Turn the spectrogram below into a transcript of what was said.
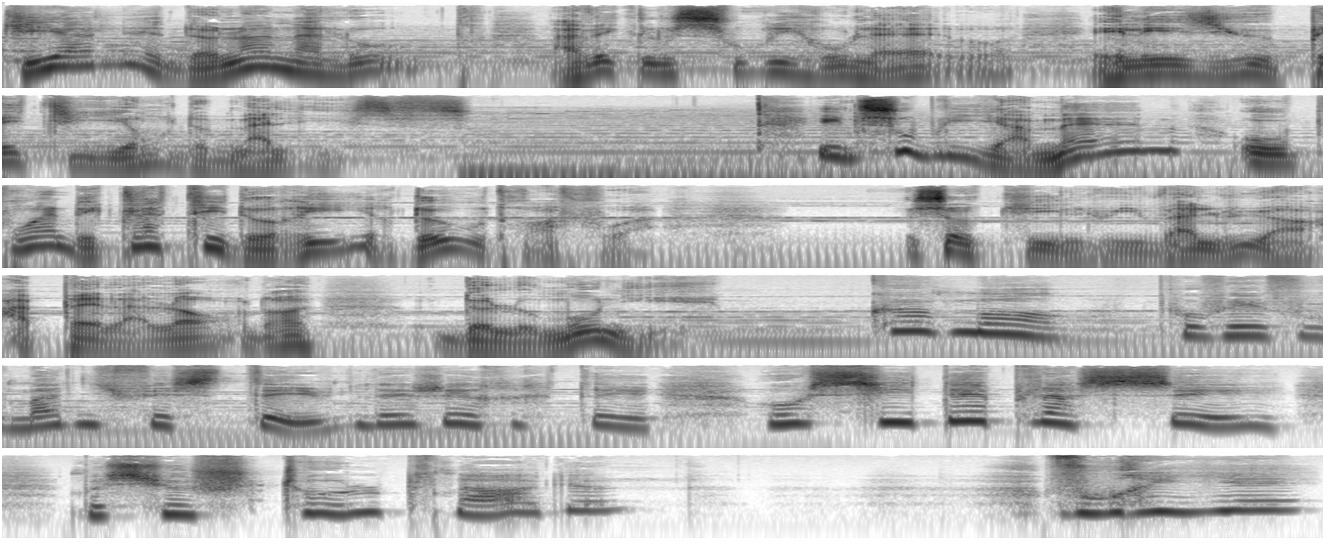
qui allait de l'un à l'autre avec le sourire aux lèvres et les yeux pétillants de malice. Il s'oublia même au point d'éclater de rire deux ou trois fois, ce qui lui valut un rappel à l'ordre de l'aumônier. Comment pouvez-vous manifester une légèreté aussi déplacée, monsieur Stulpnagel? Vous riez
